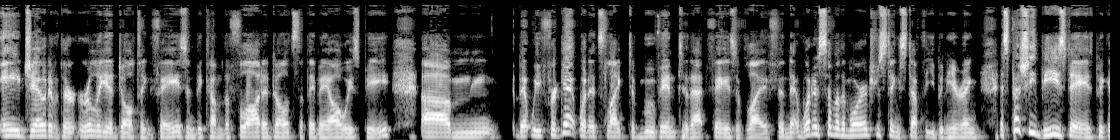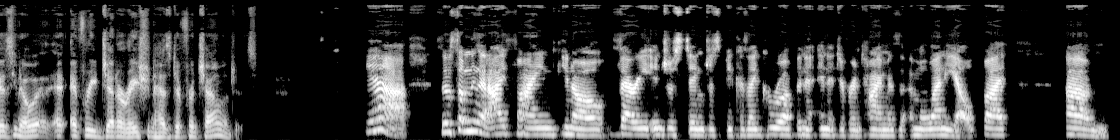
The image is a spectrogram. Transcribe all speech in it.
age out of their early adulting phase and become the flawed adults that they may always be, um, that we forget what it's like to move into that phase of life. And what are some of the more interesting stuff that you've been hearing, especially these days, because, you know, every generation has different challenges? Yeah. So something that I find, you know, very interesting just because I grew up in a, in a different time as a millennial, but um,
